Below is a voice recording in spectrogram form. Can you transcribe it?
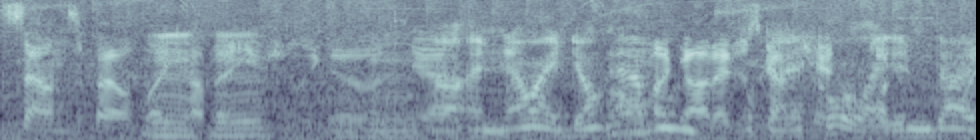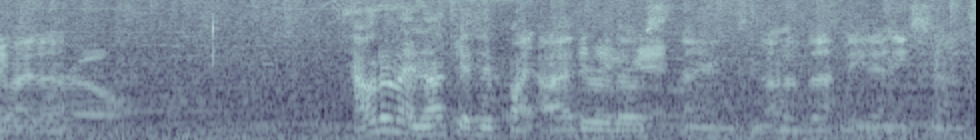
Sounds about like how that Mhm, usually goes. mhm. Yeah. Uh, and now I don't oh have my one? god, I just got okay, hit. cool, I didn't die by that. row. How did I not get hit by either of those game. things? None of that made any sense.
